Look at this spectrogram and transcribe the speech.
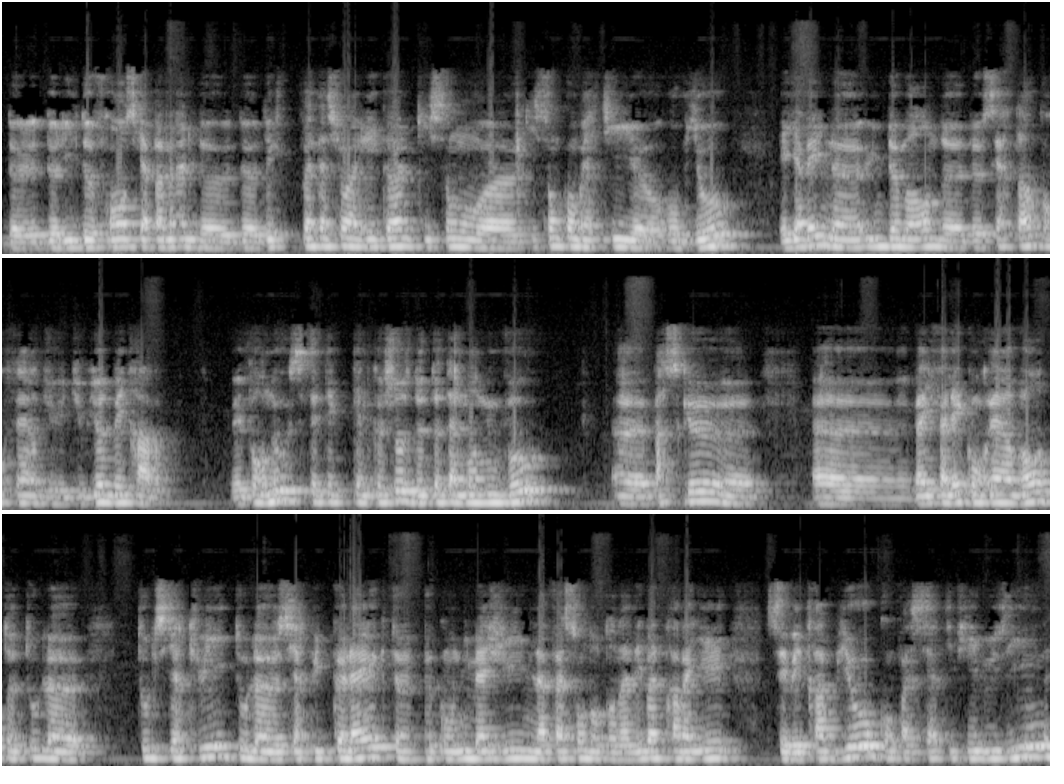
de, de l'île de France, il y a pas mal d'exploitations de, agricoles qui sont, euh, qui sont converties euh, au bio. Et il y avait une, une demande de certains pour faire du, du, bio de betterave. Mais pour nous, c'était quelque chose de totalement nouveau euh, parce que euh, bah, il fallait qu'on réinvente tout le tout le circuit, tout le circuit de collecte, qu'on imagine la façon dont on a débat de travailler ces betteraves bio, qu'on fasse certifier l'usine,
